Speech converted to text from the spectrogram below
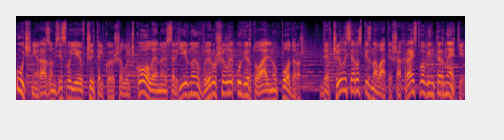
Учні разом зі своєю вчителькою Шелудько Оленою Сергіївною вирушили у віртуальну подорож, де вчилися розпізнавати шахрайство в інтернеті,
